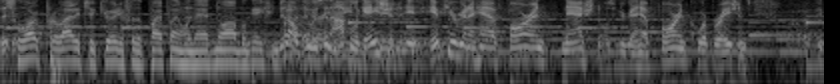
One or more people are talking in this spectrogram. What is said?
SLORC provided security for the pipeline when they had no obligation. Well, it was an obligation. If you're going to have foreign nationals, if you're going to have foreign corporations, uh,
